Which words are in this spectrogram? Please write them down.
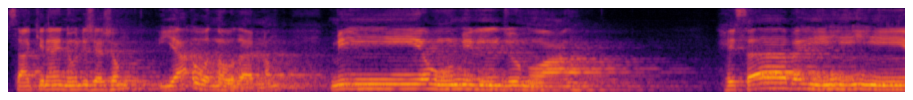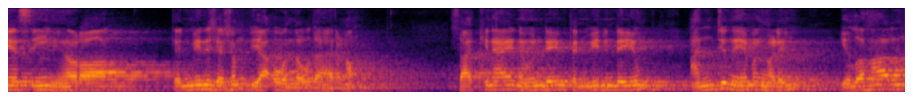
സാക്കിനായ നൂന് ശേഷം യാ വന്ന ഉദാഹരണം. മിയൗമിൽ ജുമുഅ ഹിസാബൻ യസീറ. തെൻവീന് ശേഷം യാ വന്ന ഉദാഹരണം. സാക്കിനായ നൂന്റെയും തെന്മീനിന്റെയും അഞ്ച് നിയമങ്ങളിൽ ഇലഹാറും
